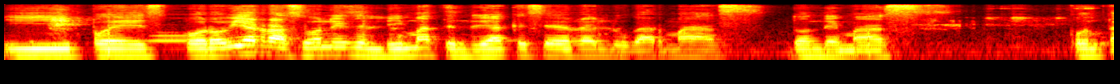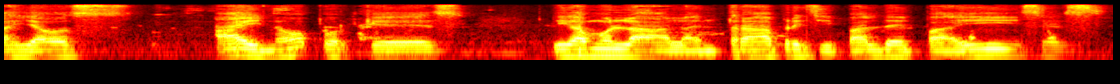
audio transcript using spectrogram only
Y pues por obvias razones el Lima tendría que ser el lugar más donde más contagiados hay, ¿no? Porque es, digamos, la, entrada principal del país, es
